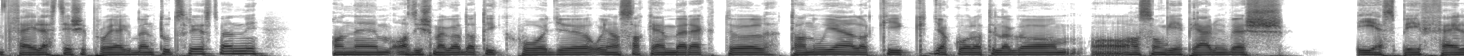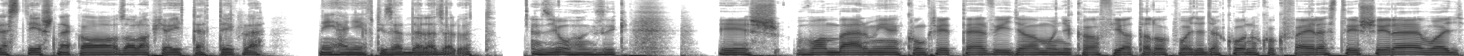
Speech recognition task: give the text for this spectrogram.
fejlesztési projektben tudsz részt venni, hanem az is megadatik, hogy olyan szakemberektől tanuljál, akik gyakorlatilag a, a haszongépjárműves ESP fejlesztésnek az alapjait tették le néhány évtizeddel ezelőtt. Ez jó hangzik. És van bármilyen konkrét terv így a mondjuk a fiatalok vagy a gyakornokok fejlesztésére, vagy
